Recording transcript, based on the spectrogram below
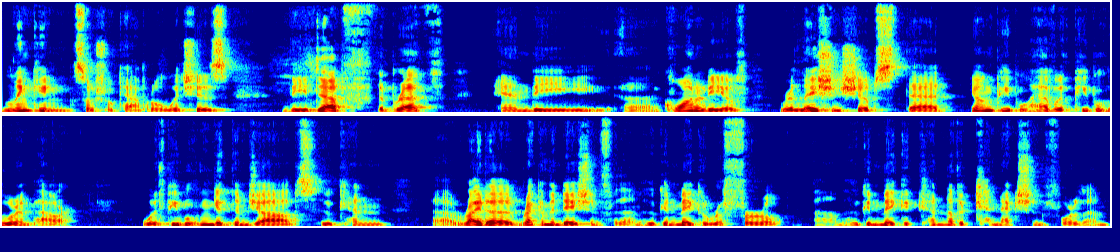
linking social capital, which is the depth, the breadth, and the uh, quantity of relationships that young people have with people who are in power, with people who can get them jobs, who can uh, write a recommendation for them, who can make a referral, um, who can make a, another connection for them.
